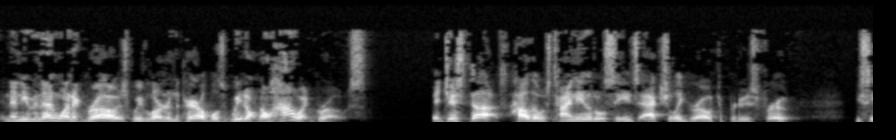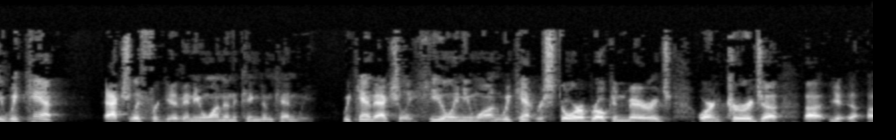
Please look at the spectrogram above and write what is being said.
And then even then when it grows, we've learned in the parables, we don't know how it grows. It just does. How those tiny little seeds actually grow to produce fruit. You see, we can't actually forgive anyone in the kingdom, can we? We can't actually heal anyone. We can't restore a broken marriage or encourage a, a, a,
